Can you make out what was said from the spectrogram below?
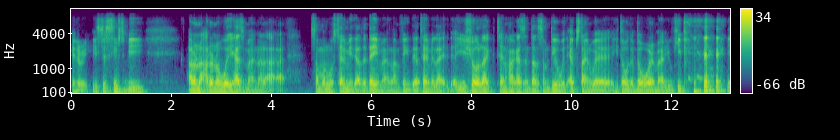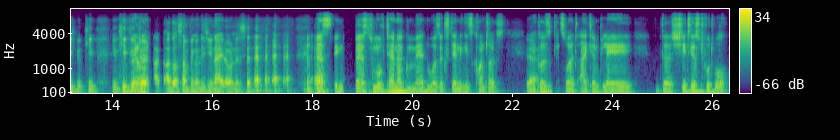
Hillary. He just seems to be. I don't know. I don't know what he has, man. I, I, someone was telling me the other day, man. I'm thinking they're telling me like, are you sure like Ten Hag hasn't done some deal with Epstein where he told him, "Don't worry, man. You keep, you keep, you keep your Yo. journey. I, I got something on these United owners." The best thing, best move Ten Hag made was extending his contracts. yeah. because guess what? I can play the shittiest football,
